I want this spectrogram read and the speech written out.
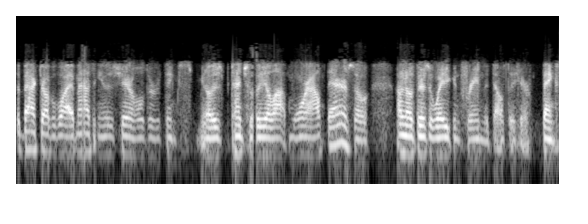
the backdrop of why I'm asking is a shareholder who thinks, you know, there's potentially a lot more out there. So I don't know if there's a way you can frame the delta here. Thanks.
